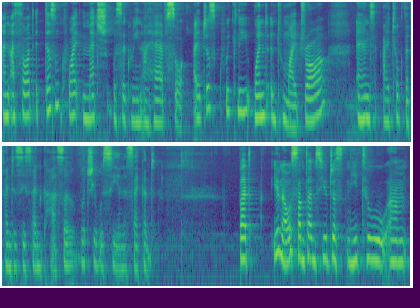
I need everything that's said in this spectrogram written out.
And I thought it doesn't quite match with the green I have. So I just quickly went into my drawer and I took the Fantasy Sandcastle, which you will see in a second. But you know, sometimes you just need to um,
